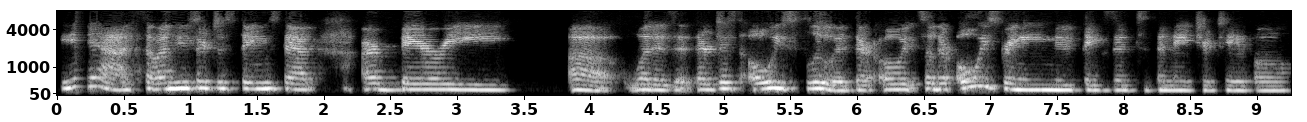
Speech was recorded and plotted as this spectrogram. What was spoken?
yeah. So and these are just things that are very uh, what is it? They're just always fluid. They're always so they're always bringing new things into the nature table,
